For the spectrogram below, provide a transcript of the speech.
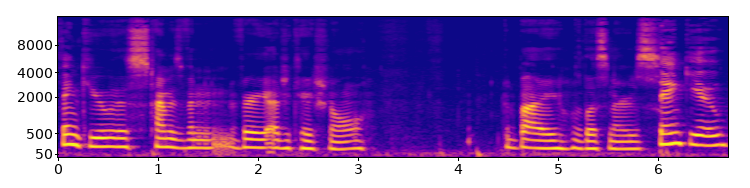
thank you this time has been very educational Goodbye, listeners. Thank you.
